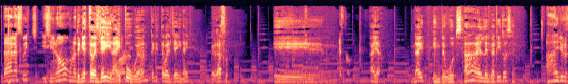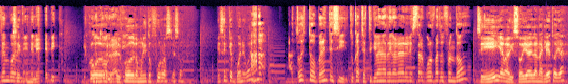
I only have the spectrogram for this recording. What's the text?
dale a la Switch. Y si no, una. Tenía estaba el Jedi Knight, pues, weón. Tenía estaba el Jedi Knight. Pegazo. Eh... eso. Ah, ya. Night in the Woods. Ah, el del gatito ese. Ah, yo lo tengo en, Sí. en el Epic. El juego, estuvo el, juego de los monitos furros, eso. Dicen que es bueno igual. Ah, a todo esto, paréntesis. ¿Tú cachaste que van a regalar el Star Wars Battlefront 2? Sí, ya me avisó ya el anacleto ya.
